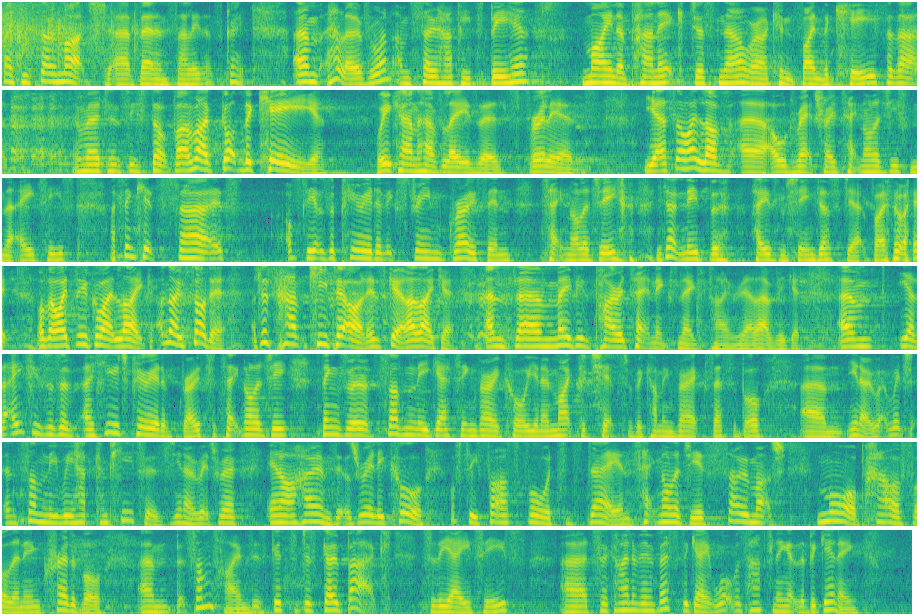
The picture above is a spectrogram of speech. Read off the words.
Thank you so much, uh, Ben and Sally. That's great. Um, hello, everyone. I'm so happy to be here. Minor panic just now where I couldn't find the key for that emergency stop button. I've got the key. We can have lasers. Brilliant. Yeah, so I love uh, old retro technology from the 80s. I think it's, uh, it's obviously it was a period of extreme growth in technology. you don't need the haze machine just yet, by the way. Although I do quite like. Oh, no, sod it. I'll just have, keep it on. It's good. I like it. And um, maybe pyrotechnics next time. Yeah, that would be good. Um, yeah, the 80s was a, a, huge period of growth for technology. Things were suddenly getting very cool. You know, microchips were becoming very accessible. Um, you know, which and suddenly we had computers. You know, which were in our homes. It was really cool. Obviously, fast forward to today, and technology is so much more powerful and incredible. Um, but sometimes it's good to just go back to the 80s uh, to kind of investigate what was happening at the beginning.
